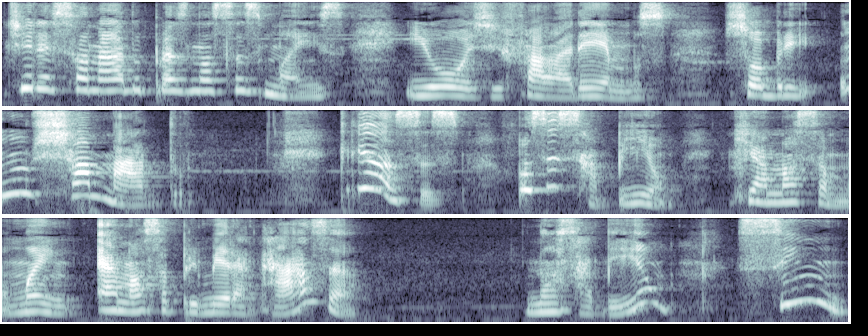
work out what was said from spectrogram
direcionado para as nossas mães. E hoje falaremos sobre um chamado. Crianças, vocês sabiam que a nossa mamãe é a nossa primeira casa? Não sabiam? Sim,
